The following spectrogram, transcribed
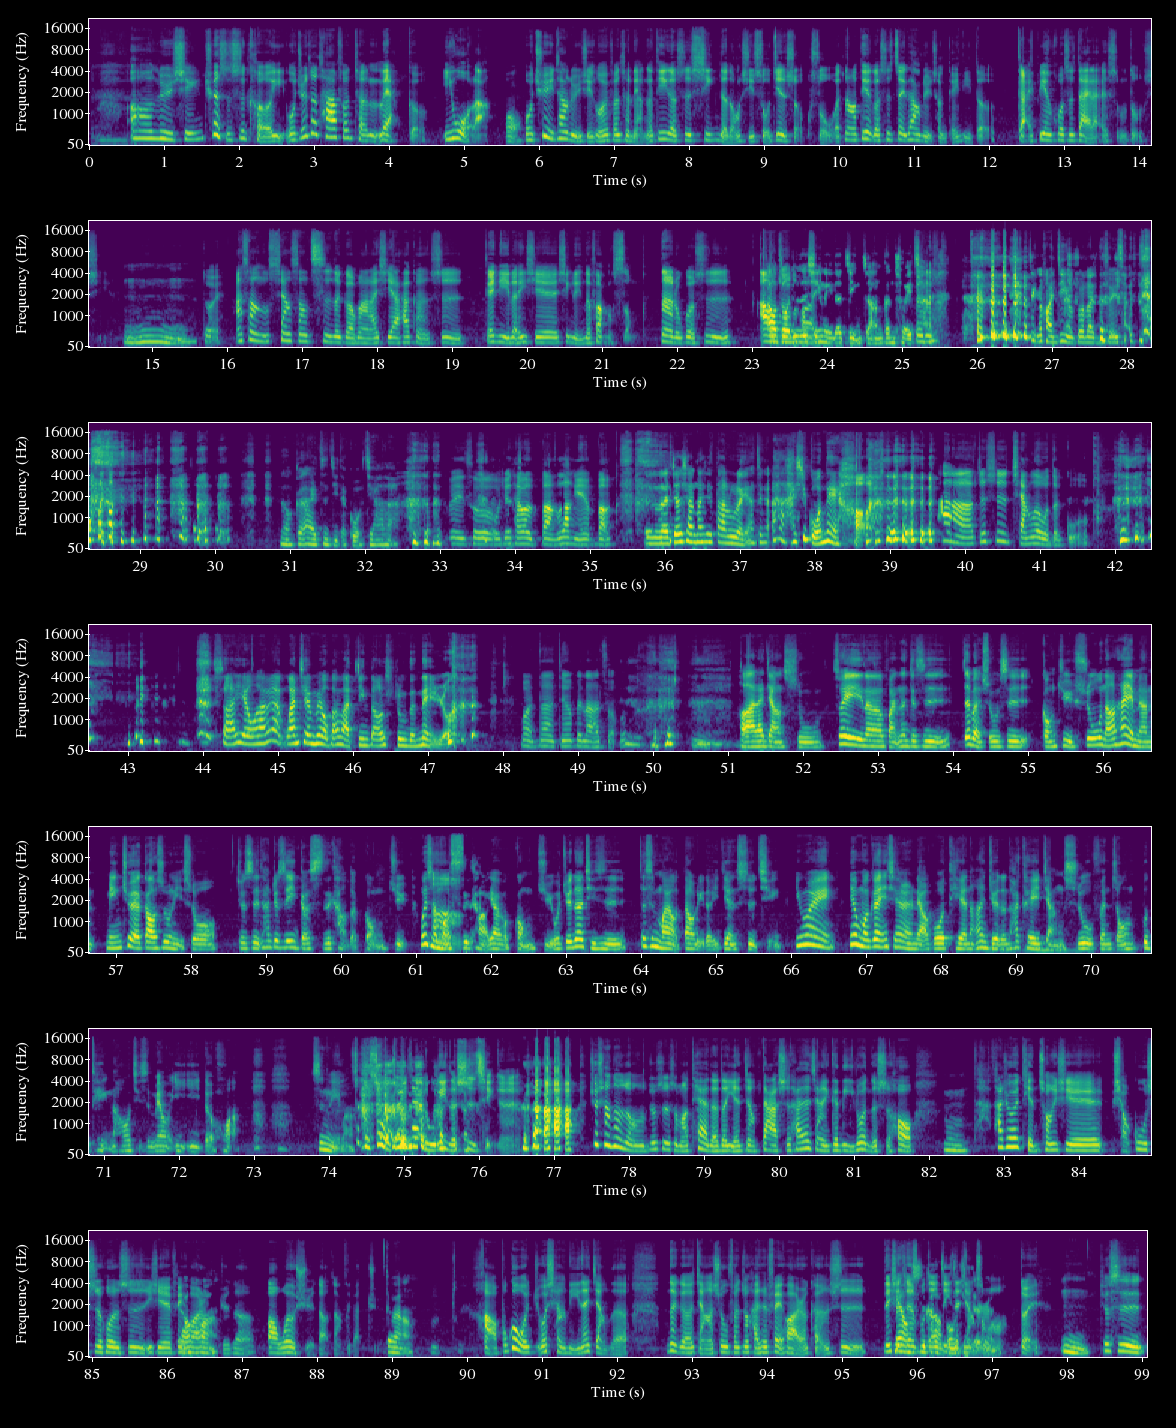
呃，旅行确实是可以，我觉得它分成两个，以我啦，哦，我去一趟旅行，我会分成两个，第一个是新的东西，所见所所闻，然后第二个是这趟旅程给你的改变或是带来什么东西。嗯，对，啊上像上次那个马来西亚，它可能是给你了一些心灵的放松。那如果是澳洲洲，就是心灵的紧张跟摧对残。对，这个环境有多烂的摧残。然后更爱自己的国家啦。没错，我觉得台湾很棒，浪也很棒 对对对，就像那些大陆人一样，这个啊还是国内好。啊！这是强了我的国。傻眼，我还没完全没有办法进到书的内容。完蛋，今天要被拉走了。嗯，好啊，来讲书。所以呢，反正就是这本书是工具书，然后它也蛮明确的告诉你说，就是它就是一个思考的工具。为什么嗯思考要有工具？我觉得其实这是蛮有道理的一件事情。因为你有没有跟一些人聊过天，然后你觉得他可以讲十五分钟不停，然后其实没有意义的话，是你吗？这个是我最近在努力的事情哎、就像那种就是什么 TED 的演讲大师，他在讲一个理论的时候，嗯，他他就会填充一些小故事或者是一些废话，让你觉得哦，我有学到这样的感觉。对啊，好，不过我我想你在讲的那个讲了十五分钟还是废话的人，可能是那些真的不知道自己在讲什么。对，嗯，就是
